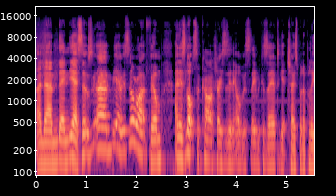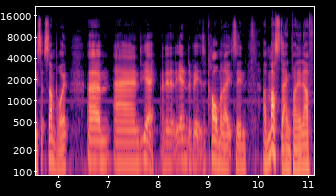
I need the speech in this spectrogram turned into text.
And um, then yes, it was um, yeah, it's an alright film, and there's lots of car chases in it, obviously, because they have to get chased by the police at some point. Um, and yeah, and then at the end of it, it culminates in a Mustang, funny enough,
